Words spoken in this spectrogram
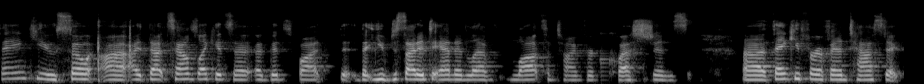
Thank you. So uh, I, that sounds like it's a, a good spot th that you've decided to end and left lots of time for questions. Uh, thank you for a fantastic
